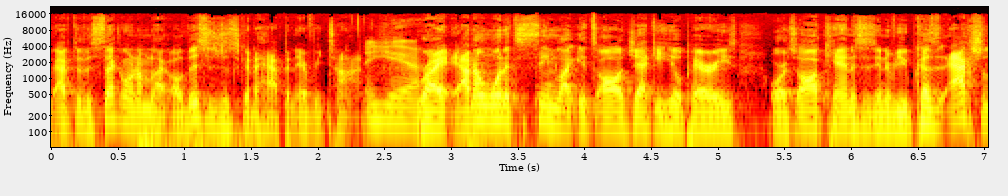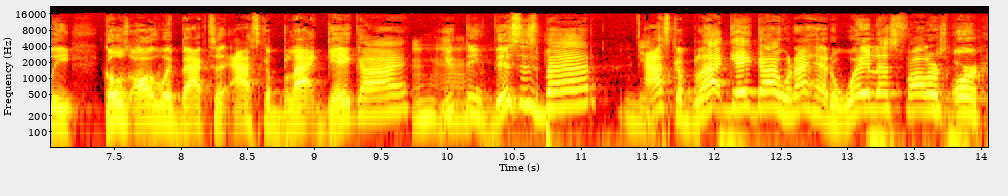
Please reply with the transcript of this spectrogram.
after the second one I'm like oh this is just gonna happen every time Yeah. right I don't want it to seem like it's all Jackie Hill Perry's or it's all Candice's interview because it actually goes all the way back to ask a black gay guy Mm-hmm. you think this is bad ask a black gay guy when I had way less followers or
